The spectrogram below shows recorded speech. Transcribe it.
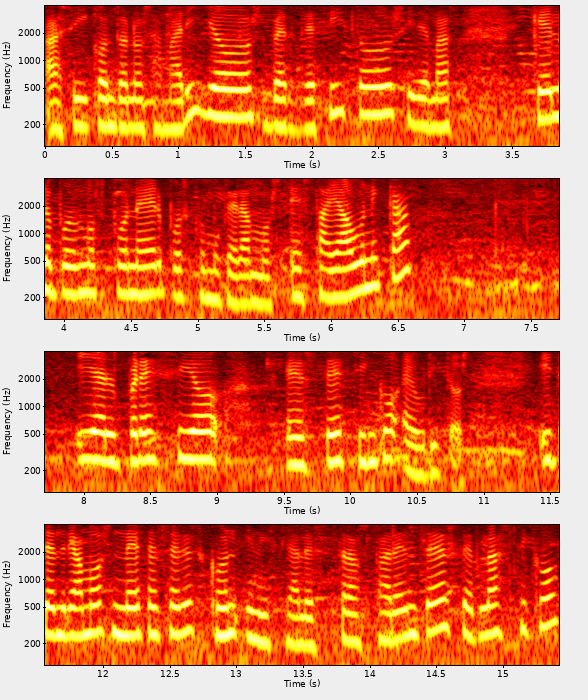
así con tonos amarillos verdecitos y demás que lo podemos poner pues como queramos. Esta ya única. Y el precio es de 5 euritos y tendríamos neceseres con iniciales transparentes de plástico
